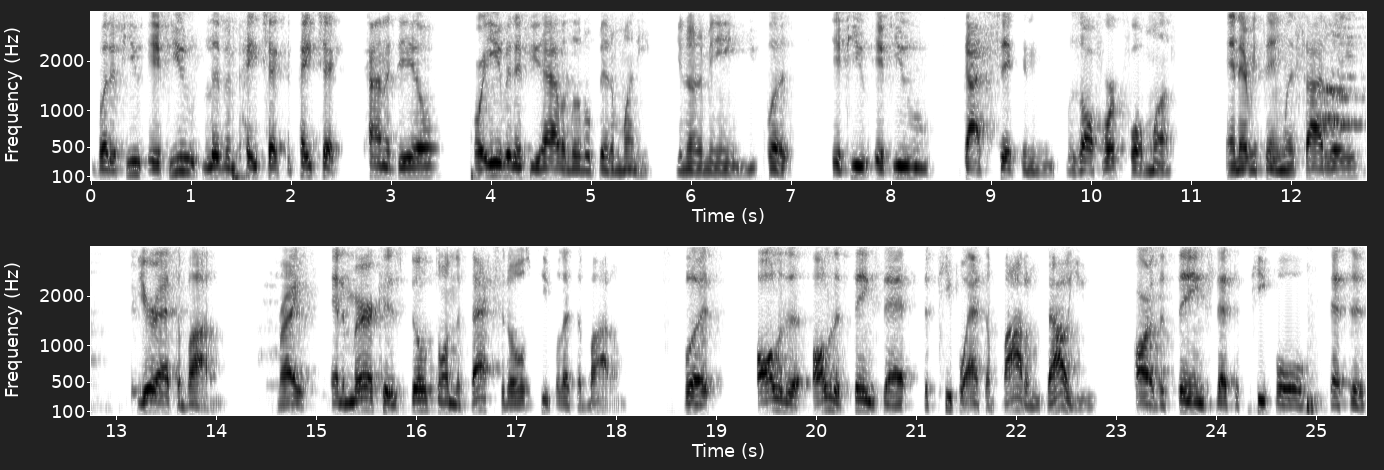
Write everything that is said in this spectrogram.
But if you if you live in paycheck to paycheck kind of deal, or even if you have a little bit of money, you know what I mean. But if you if you got sick and was off work for a month and everything went sideways, you're at the bottom, right? And America is built on the backs of those people at the bottom. But all of the all of the things that the people at the bottom value are the things that the people that the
